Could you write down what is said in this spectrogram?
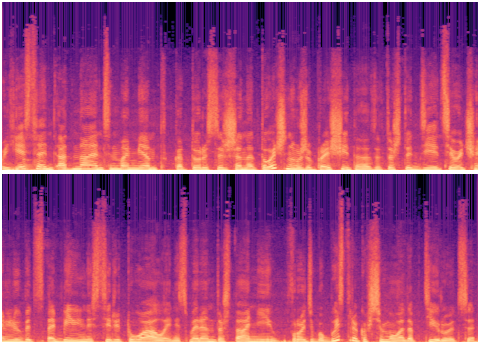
Есть да. одна, один момент, который совершенно точно уже просчитан, это то, что дети очень любят стабильность и ритуалы, несмотря на то, что они вроде бы быстро ко всему адаптируются,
